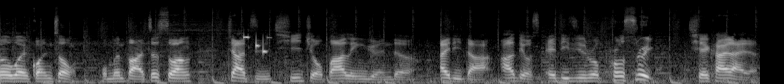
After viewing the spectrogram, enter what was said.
各位观众，我们把这双价值七九八零元的艾迪达 Adios AD Zero Pro 3切开来了，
